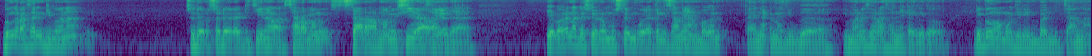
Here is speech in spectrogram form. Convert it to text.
gue ngerasain gimana saudara-saudara di Cina lah secara manu secara manusia lah kita. Ya bahkan ada saudara muslim gue yakin di sana yang bahkan kayaknya kena juga. Gimana sih rasanya kayak gitu? Jadi gue nggak mau jadiin bahan bencana.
